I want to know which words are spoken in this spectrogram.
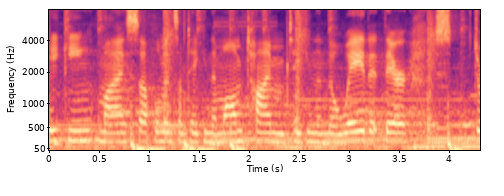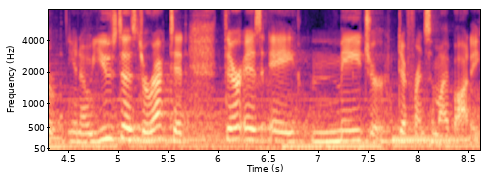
taking my supplements, I'm taking them on time, I'm taking them the way that they're you know, used as directed, there is a major difference in my body,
